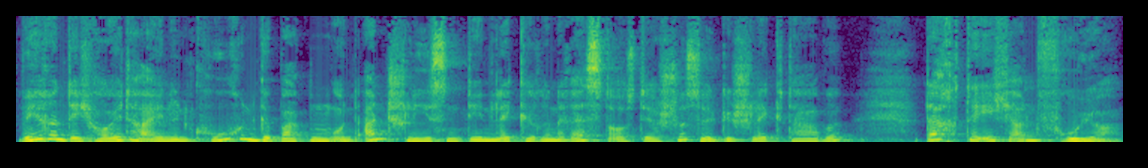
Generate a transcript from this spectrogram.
Während ich heute einen Kuchen gebacken und anschließend den leckeren Rest aus der Schüssel geschleckt habe, dachte ich an früher.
